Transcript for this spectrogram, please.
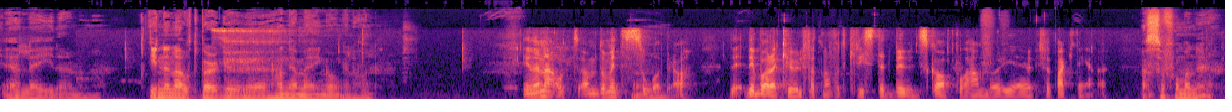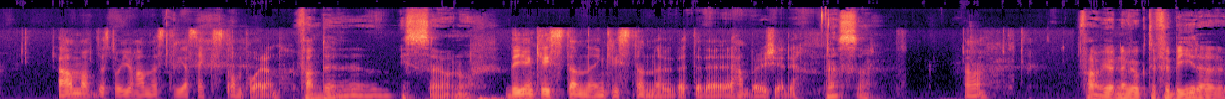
i LA där. In and out burger eh, hann jag med en gång i alla fall. In and out, ja, men de är inte så bra. Det, det är bara kul för att man får ett kristet budskap på hamburgerförpackningarna. Så får man det. Ja, det står Johannes 3.16 på den. Fan, det missar jag nog. Det är ju en kristen, en kristen vet du, det, hamburgerkedja. Alltså. Ja. Fan, vi, när vi åkte förbi där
